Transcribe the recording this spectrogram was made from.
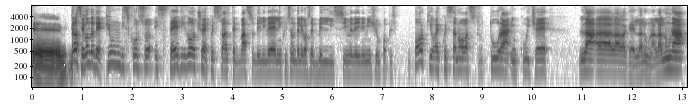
Eh... Però secondo te è più un discorso estetico, cioè questo alto e basso dei livelli in cui sono delle cose bellissime, dei nemici un po' più porchi, o è questa nuova struttura in cui c'è la, la, la, la luna? La luna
